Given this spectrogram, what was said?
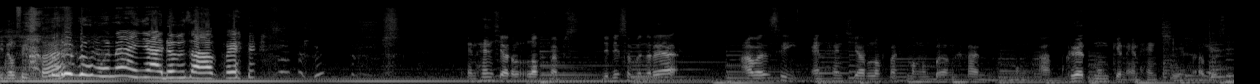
Inul Vista. Baru gue mau nanya Adam Sape enhance your love maps. Jadi sebenarnya apa sih enhance your love maps mengembangkan mengupgrade mungkin enhance ya apa Iya. sih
